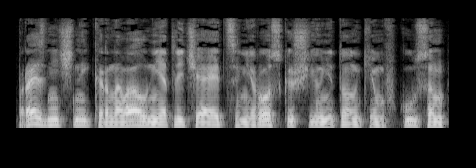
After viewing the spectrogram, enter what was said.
Праздничный карнавал не отличается ни роскошью, ни тонким вкусом,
